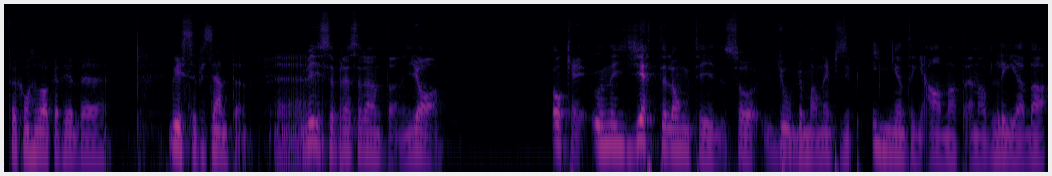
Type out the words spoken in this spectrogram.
för att komma tillbaka till eh, vicepresidenten. Eh, Vicepresidenten, ja. Okej, under jättelång tid så gjorde man i princip ingenting annat än att leda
